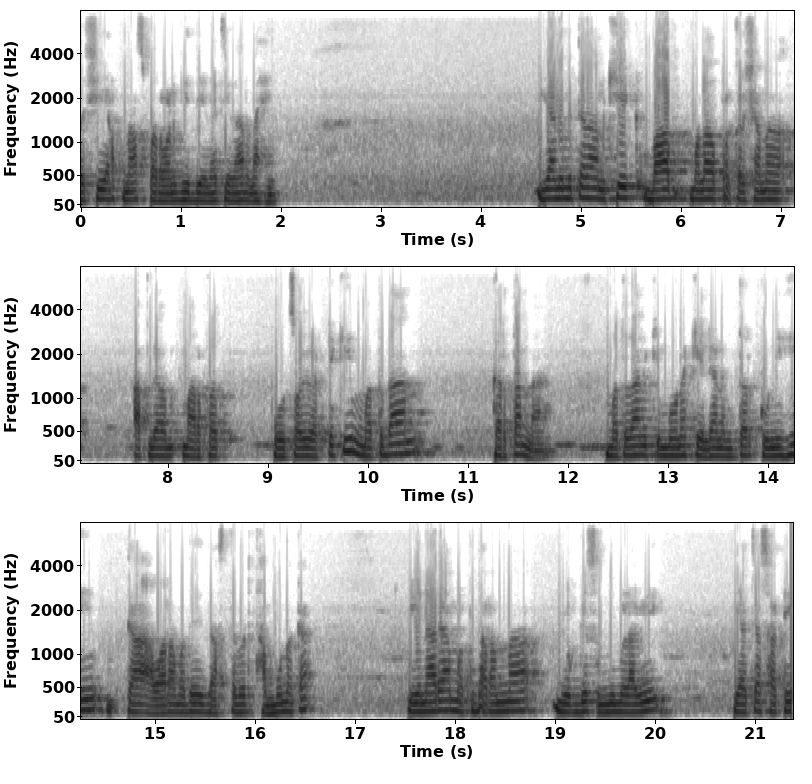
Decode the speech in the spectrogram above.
तशी आपणास परवानगी देण्यात येणार नाही. या निमित्तानं आणखी एक बाब मला प्रकर्षानं आपल्या मार्फत पोहोचावी वाटते की मतदान करताना मतदान किंबहुना केल्यानंतर कुणीही त्या आवारामध्ये जास्त वेळ थांबू नका. येणाऱ्या मतदारांना योग्य संधी मिळावी याच्यासाठी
